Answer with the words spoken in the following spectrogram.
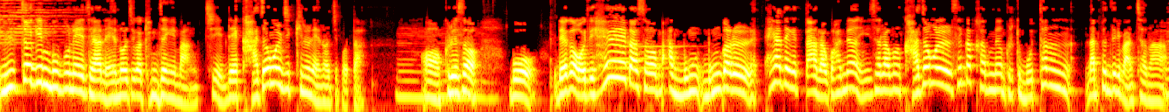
일적인 부분에 대한 에너지가 굉장히 많지 내 가정을 지키는 에너지보다 음. 어 그래서 뭐 내가 어디 해외에 가서 막 뭔- 뭔가를 해야 되겠다라고 하면 이 사람은 가정을 생각하면 그렇게 못하는 남편들이 많잖아. 네.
